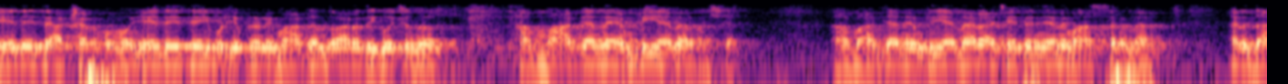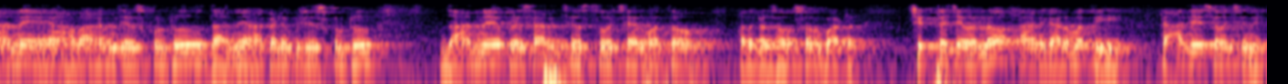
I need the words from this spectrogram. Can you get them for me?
ఏదైతే అక్షరమో ఏదైతే ఇప్పుడు చెప్పినటువంటి మార్గం ద్వారా దిగొచ్చిందో ఆ మార్గాన్ని ఎంటీ అన్నారు మాస్టర్ ఆ మార్గాన్ని ఎంటీ అన్నారు ఆ చైతన్యాన్ని మాస్టర్ అన్నారు. అని దాన్నే ఆవాహనం చేసుకుంటూ దాన్నే ఆకళింపు చేసుకుంటూ దాన్నే ప్రసారం చేస్తూ వచ్చారు మొత్తం పదకొండు సంవత్సరాల పాటు. చిట్ట చివరిలో ఆయనకు అనుమతి ఆదేశం వచ్చింది.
